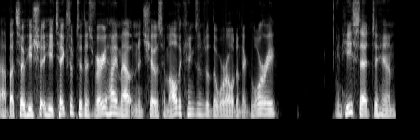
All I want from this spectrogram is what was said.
Uh, but so he, sh- he takes him to this very high mountain and shows him all the kingdoms of the world in their glory. And he said to him,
